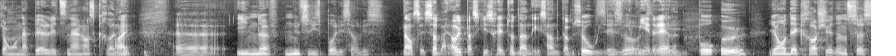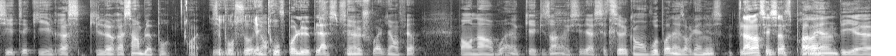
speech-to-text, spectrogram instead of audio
qu'on appelle l'itinérance chronique, euh, ils n'utilisent pas les services. Non, c'est ça. Ben oui, parce qu'ils seraient tous dans des centres comme ça où ils ça. reviendraient. Là. Puis Pour eux, ils ont décroché d'une société qui ne leur ressemble pas. Ouais. C'est pour ça, Ils ne trouvent pas leur place. C'est un choix qu'ils ont fait. Puis on en voit quelques-uns ici à cette île qu'on ne voit pas dans les organismes. Non, non, c'est ça. Ils se promènent, puis euh,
